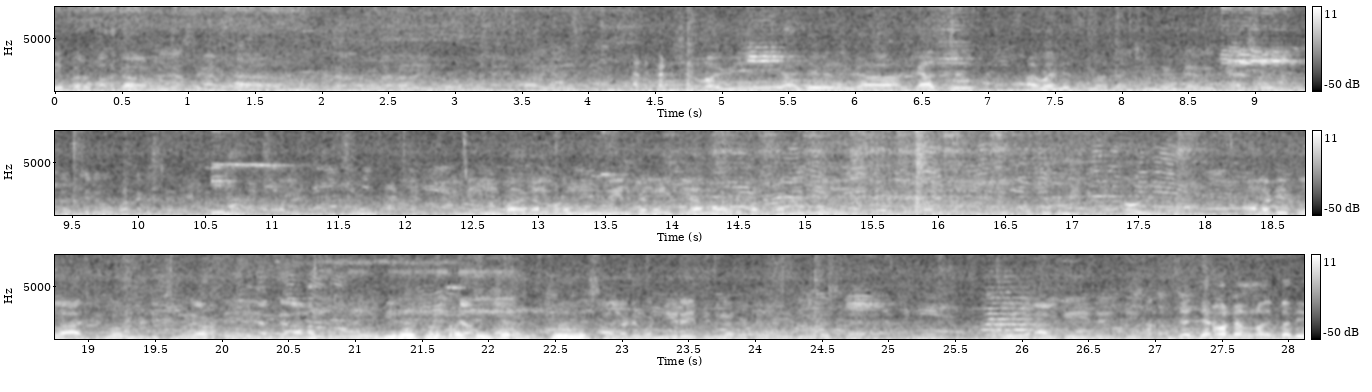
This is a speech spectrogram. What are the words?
చెప్పారు పథకాలు అమలు చేస్తే కనుక. అంటే పెన్షన్లు అవి అదేవిధంగా గ్యాస్ అవన్నీ ఇస్తున్నారు. పెన్షన్ కంటారు గ్యాస్ సబ్సిడీ ఒక పంటకి ఇచ్చారు. మిగిలిన పథకాలు కూడా ముందు మెయిన్ పిల్లలకి అమ్మఒడి పథకం అనేది భవిష్యత్తు మెయిన్ అవునండి. ఆల్రెడీ ఇప్పుడు లాస్ట్ గవర్నమెంట్ ఇచ్చింది కాబట్టి జనాలందరూ ఆల్రెడీ వన్ ఇయర్ అయిపోయింది కాబట్టి ఇది కూడా జనాలకి ఇదైతే. జనవరి నెలలో అది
